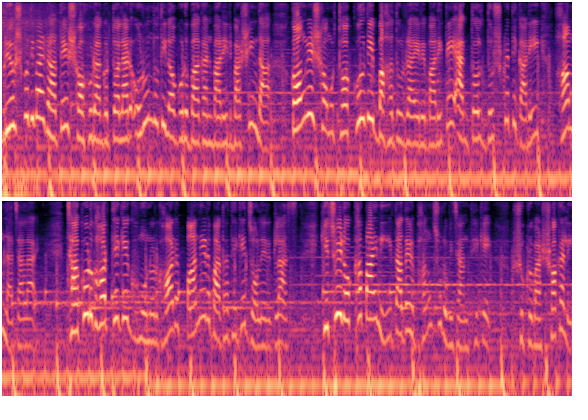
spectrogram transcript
বৃহস্পতিবার রাতে শহর আগরতলার অরুন্ধতী নগর বাগান বাড়ির বাসিন্দা কংগ্রেস সমর্থক কুলদীপ বাহাদুর রায়ের বাড়িতে একদল দুষ্কৃতিকারী হামলা চালায়। ঠাকুর ঘর থেকে ঘুমনোর ঘর পানের পাঠা থেকে জলের গ্লাস। কিছুই রক্ষা পায়নি তাদের ভাঙচুর অভিযান থেকে। শুক্রবার সকালে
